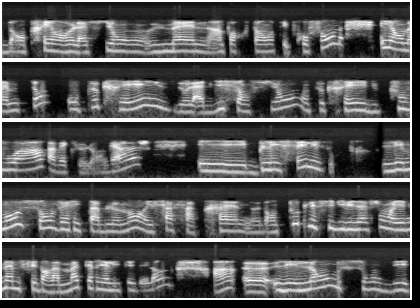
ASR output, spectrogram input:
d'entrer en relation humaine importante et profonde. Et en même temps, on peut créer de la dissension, on peut créer du pouvoir avec le langage et blesser les autres les mots sont véritablement, et ça, ça traîne dans toutes les civilisations, et même c'est dans la matérialité des langues, hein, euh, les langues sont des,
